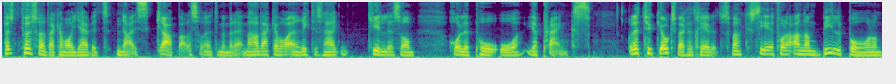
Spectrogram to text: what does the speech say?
Först, först och främst verkar han vara en jävligt nice grabb alltså, inte med det. Men han verkar vara en riktig sån här kille som håller på och gör pranks. Och det tycker jag också verkar trevligt. Så man ser, får en annan bild på honom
